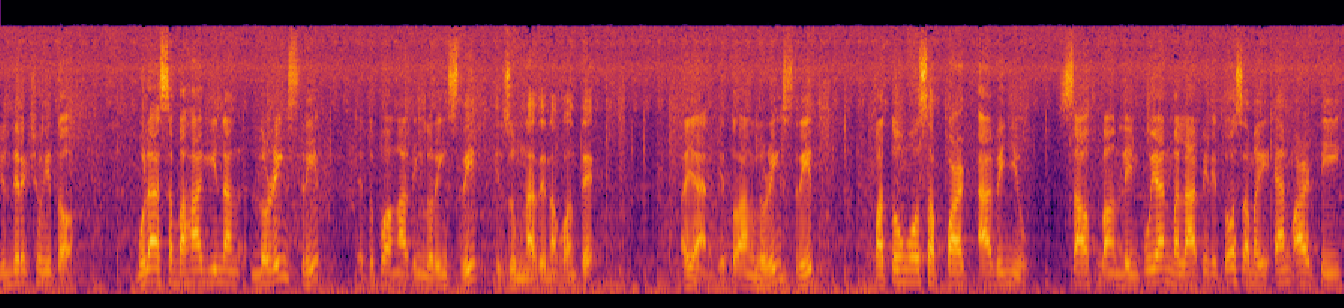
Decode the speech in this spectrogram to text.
Yung direksyong ito. Mula sa bahagi ng Loring Street. Ito po ang ating Loring Street. I-zoom natin ng konti. Ayan, ito ang Loring Street patungo sa Park Avenue. Southbound lane po yan. Malapit ito sa may MRT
